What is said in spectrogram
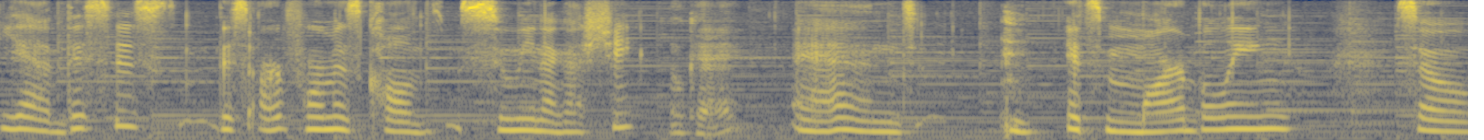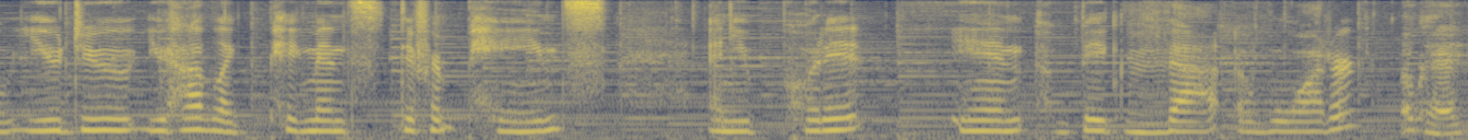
Yeah, this is this art form is called suminagashi. Okay. and it's marbling. So you do you have like pigments, different paints, and you put it in a big vat of water. Okay.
